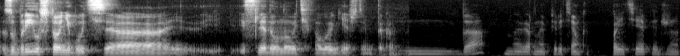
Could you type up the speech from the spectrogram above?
зубрил что-нибудь, э, исследовал новые технологии, что-нибудь такое? Да, наверное, перед тем, как пойти, опять же,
